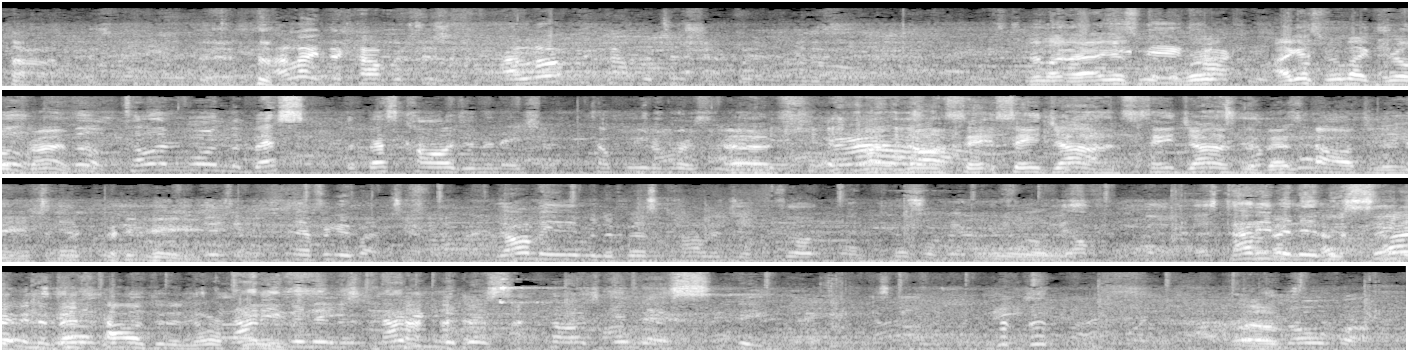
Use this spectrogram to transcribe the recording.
Uh, I like the competition. I love the competition, but you know. We're like, I guess we're, we're, I guess we're like real Phil, drivers. Phil, tell everyone the best the best college in the nation, Temple University. Uh, no, St. St. John's. St. John's is the best college in the nation. What do you mean? Man, forget about it. Y'all ain't even the best college in, Phil- in Pennsylvania. Philadelphia. Not even in the city. Not even the best college in the Northeast. Not even in, not even the best college in that city. Villanova.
